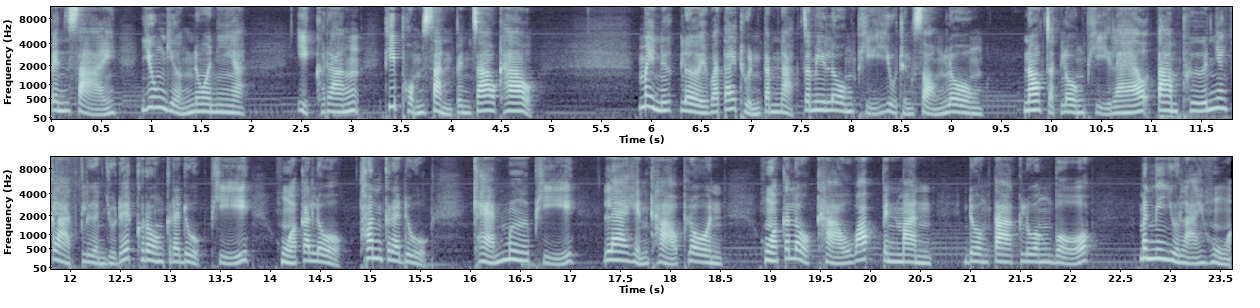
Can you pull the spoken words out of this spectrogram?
เป็นสาย ยุ่งเหยิงนัวเนีย อีกครั้งที่ผมสั่นเป็นเจ้าเข้า ไม่นึกเลยว่าใต้ถุนตำหนักจะมีโลงผีอยู่ถึงสองโลง นอกจากโลงผีแล้วตามพื้นยังกลาดเกลื่อนอยู่ด้วยโครงกระดูกผี หัวกะโหลก ท่อนกระดูก แขนมือผี แลเห็นขาวโพลน หัวกะโหลกขาววับเป็นมัน ดวงตากลวงโบ มันมีอยู่หลายหัว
